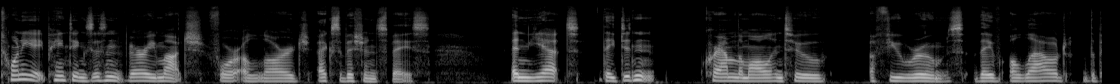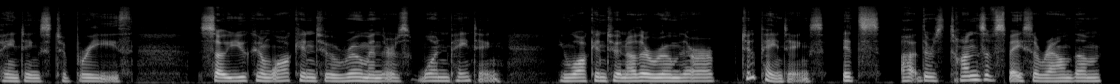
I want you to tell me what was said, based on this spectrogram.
28 paintings isn't very much for a large exhibition space. And yet they didn't cram them all into a few rooms. They've allowed the paintings to breathe. So you can walk into a room and there's one painting. You walk into another room, there are two paintings. It's uh, there's tons of space around them.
